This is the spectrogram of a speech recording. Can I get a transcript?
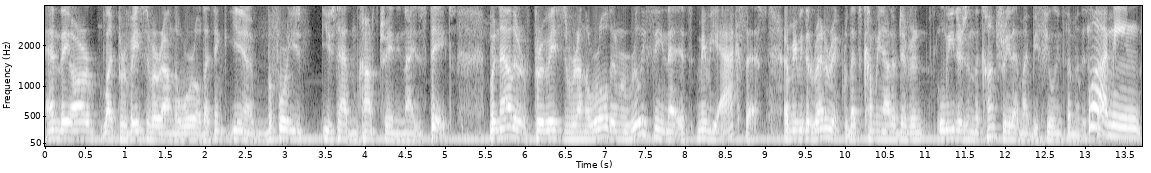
and they are like pervasive around the world. I think you know before you used to have them concentrated in the United States, but now they're pervasive around the world, and we're really seeing that it's maybe access or maybe the rhetoric that's coming out of different leaders in the country that might be fueling some of this. Well, stuff. I mean,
